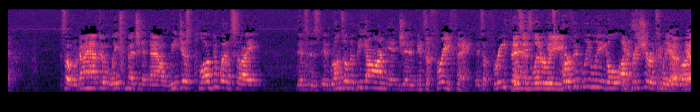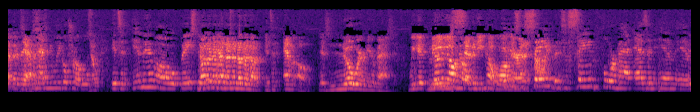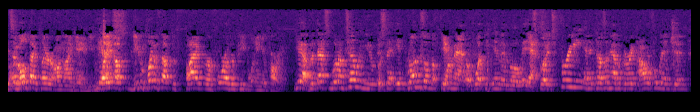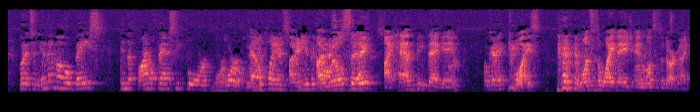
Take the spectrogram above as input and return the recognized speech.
So we're going to have to at least mention it now. We just plugged a website. This is it runs on the BYOND engine. It's a free thing. It's a free thing. This is literally- it's perfectly legal. I'm Yes. pretty sure it's legal, Yeah, right? yeah, they is. haven't had any legal troubles. Nope. It's an MMO based. No, no, no, no, no, no, no, no, no. It's an MO. It's nowhere near massive. We get No, no, maybe no, no. 70 no, people on it is there the at a same, time. but it's the same format as an MMO. It's a multiplayer online game. You can Yes. play up. You can play with up to five or four other people in your party. Yeah, but that's what I'm telling you is that it runs on the Yeah. format of what the MMO is. Yes. But it's free and it doesn't have a very powerful engine, but it's an MMO based in the Final Fantasy IV world. World. Now, you can play as I, any of the I classes will and say classes. I have beat that game Okay? twice. once as a white mage and once as a dark knight.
